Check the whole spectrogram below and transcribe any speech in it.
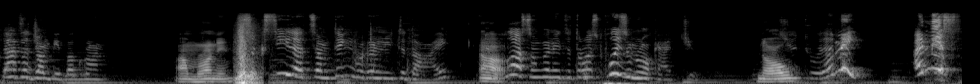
That's a jumpy bug. Run. I'm running. To succeed at something, we're gonna need to die. Ah, Plus, I'm gonna need to throw this poison rock at you. no. You threw it at me. I missed.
